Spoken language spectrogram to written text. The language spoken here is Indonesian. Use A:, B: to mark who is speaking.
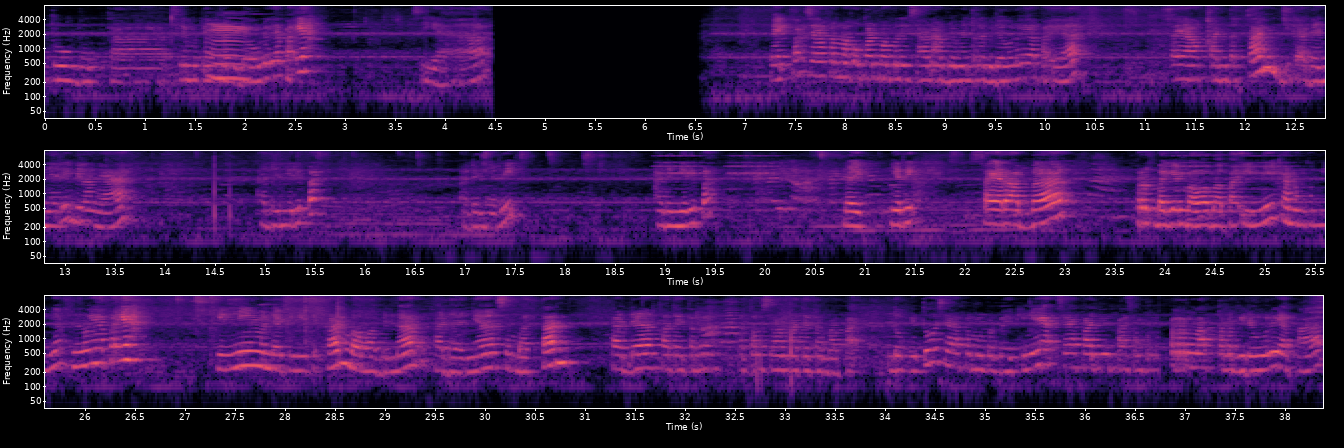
A: bantu buka selimut yang terlebih hmm. dahulu ya Pak ya. Siap. Baik Pak, saya akan melakukan pemeriksaan abdomen terlebih dahulu ya Pak ya. Saya akan tekan jika ada nyeri bilang ya. Ada nyeri Pak? Ada nyeri? Ada nyeri Pak? Baik, nyeri. Saya raba perut bagian bawah Bapak ini kandung kemihnya penuh ya Pak ya. Ini mendefinisikan bahwa benar adanya sumbatan pada kateter atau selang kateter Bapak. Untuk itu saya akan memperbaikinya ya. Saya akan pasang perlap terlebih dahulu ya Pak.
